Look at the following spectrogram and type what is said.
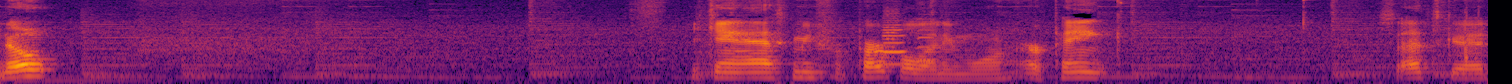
Nope. You can't ask me for purple anymore, or pink. So that's good.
